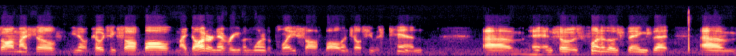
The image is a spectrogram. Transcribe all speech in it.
saw myself, you know, coaching softball. My daughter never even wanted to play softball until she was 10, um, and, and so it was one of those things that. Um,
